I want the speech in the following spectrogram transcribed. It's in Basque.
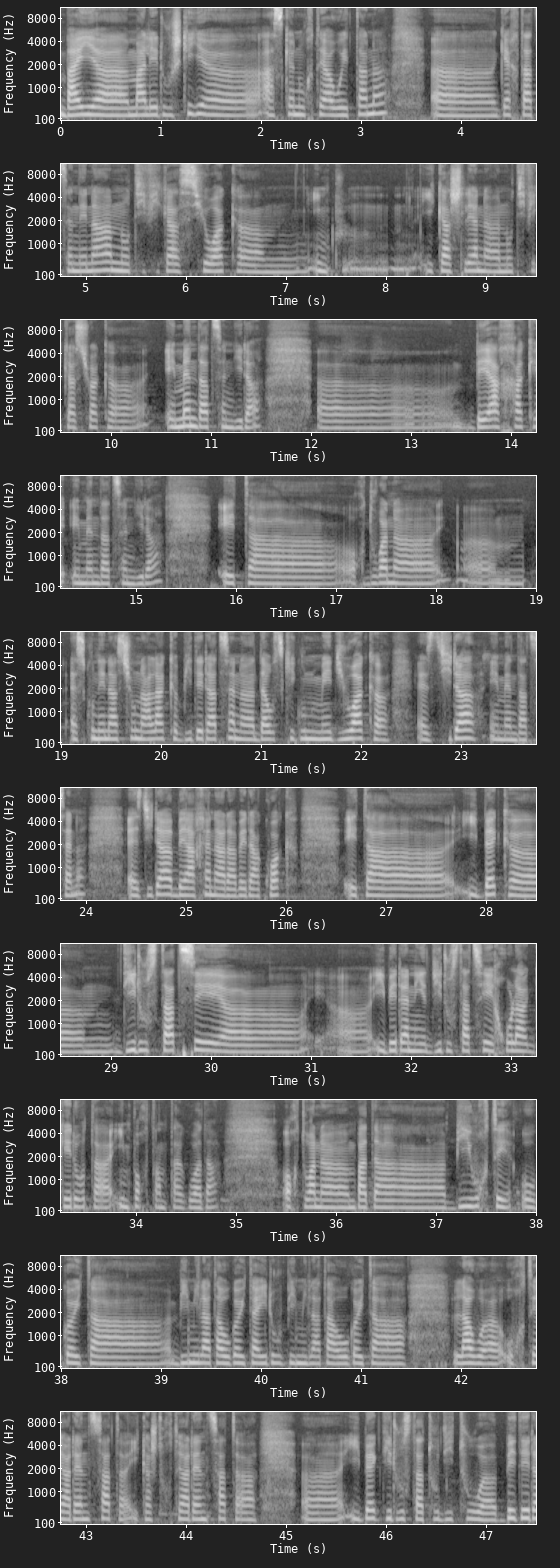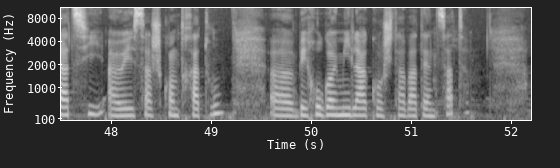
Bai, uh, maleruski uh, azken urte hauetan uh, gertatzen dena notifikazioak um, ikaslean notifikazioak uh, emendatzen dira, uh, beharrak emendatzen dira, eta orduan uh, um, eskunde nazionalak bideratzen dauzkigun medioak ez dira emendatzen, ez dira beharren araberakoak, eta ibek uh, diruztatze, uh, uh, iberen diruztatze egola gero eta importantagoa da. Hortuan bada bi urte ogoita, bi milata ogoita iru, bi milata ogoita lau urtearen zat, ikasturtearen zat, uh, ibek diruztatu ditu uh, bederatzi AESH kontratu, uh, behogoi mila kosta baten zat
